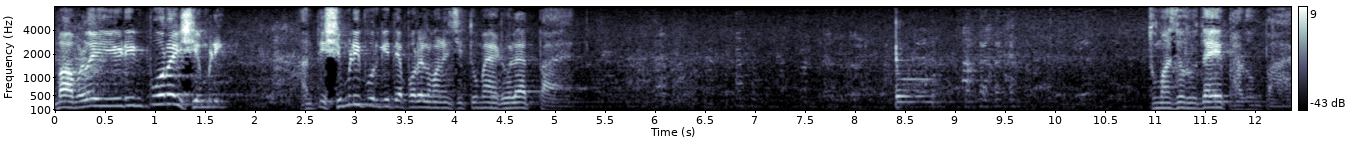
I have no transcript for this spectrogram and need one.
बाबळं इडीन पोरं शिमडी. आणि ती शिमडी पोरगी त्या पोरेला म्हणायची तू डोळ्यात पाय. तू माझं हृदय फाडून पाय.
